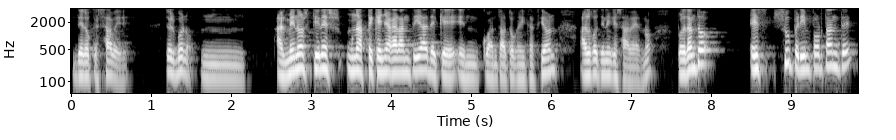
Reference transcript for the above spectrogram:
de lo que sabe. Entonces, bueno. Mm, al menos tienes una pequeña garantía de que en cuanto a tokenización algo tiene que saber, ¿no? Por lo tanto, es súper importante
